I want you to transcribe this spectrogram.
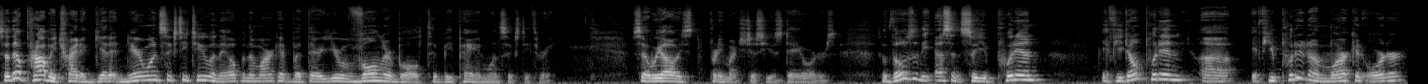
So they'll probably try to get it near 162 when they open the market, but they're you're vulnerable to be paying 163. So we always pretty much just use day orders. So those are the essence. So you put in, if you don't put in, uh, if you put it on market order,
